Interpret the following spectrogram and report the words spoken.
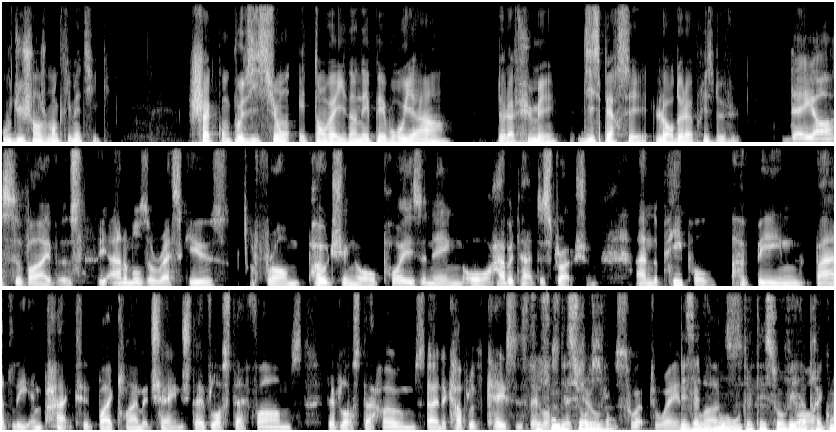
ou du changement climatique. Chaque composition est envahie d'un épais brouillard, de la fumée dispersée lors de la prise de vue. From poaching or poisoning or habitat destruction. And the people have been badly impacted by climate change. They've lost their farms, they've lost their homes. In a couple of cases, they Ce sont des survivants. Les animaux ont été sauvés après qu'on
